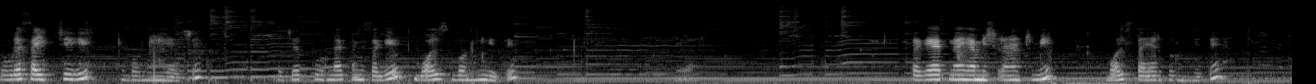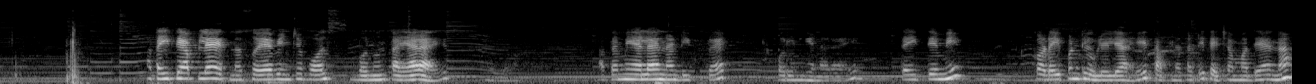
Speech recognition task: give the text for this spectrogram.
एवढ्या साईजचे हे बनवून घ्यायचे. त्याच्यात पूर्ण आहेत मी सगळे बॉल्स बनवून घेते. सगळ्यात ना ह्या मिश्रणाचे मी बॉल्स तयार करून घेते. आता इथे आपल्या आहेत ना सोयाबीनचे बॉल्स बनवून तयार आहेत. आता मी याला ना डीप फ्राय करून घेणार आहे. तर इथे मी कढई पण ठेवलेली आहे तापण्यासाठी त्याच्यामध्ये आहे ना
